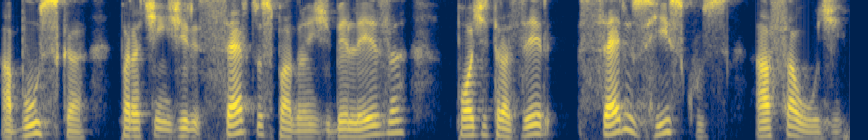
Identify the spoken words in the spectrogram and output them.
a busca para atingir certos padrões de beleza pode trazer sérios riscos à saúde.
